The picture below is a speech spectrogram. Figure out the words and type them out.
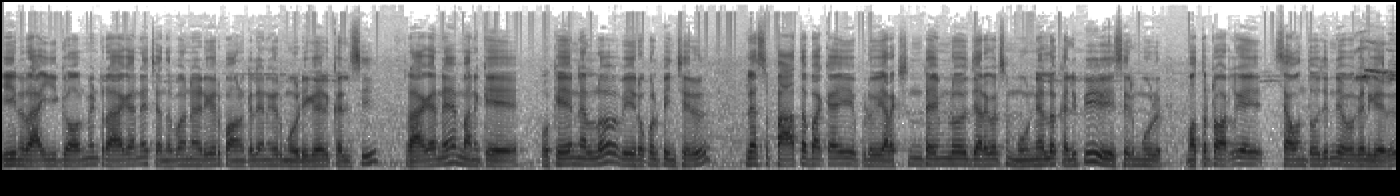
ఈయన రా ఈ గవర్నమెంట్ రాగానే చంద్రబాబు నాయుడు గారు పవన్ కళ్యాణ్ గారు మోడీ గారు కలిసి రాగానే మనకి ఒకే నెలలో వెయ్యి రూపాయలు పెంచారు. ప్లస్ పాత బకాయి ఇప్పుడు ఎలక్షన్ టైంలో జరగాల్సిన మూడు నెలల్లో కలిపి వేసారు మూడు మొత్తం టోటల్గా సెవెన్ థౌజండ్ ఇవ్వగలిగారు.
